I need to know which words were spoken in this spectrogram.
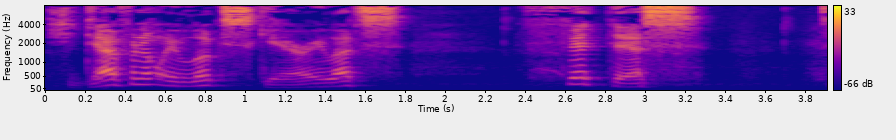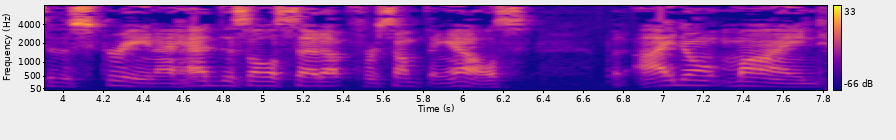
She definitely looks scary. Let's fit this to the screen. I had this all set up for something else, but I don't mind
